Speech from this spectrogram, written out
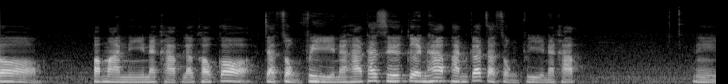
ก็ประมาณนี้นะครับ แล้วเขาก็จัดส่งฟรีนะฮะถ้าซื้อเกิน 5,000 ก็จัดส่งฟรีนะครับนี่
